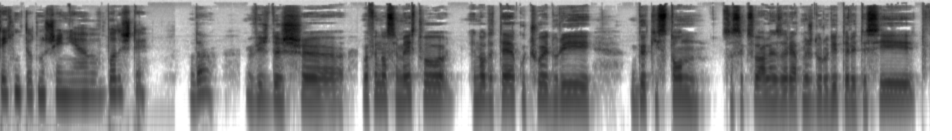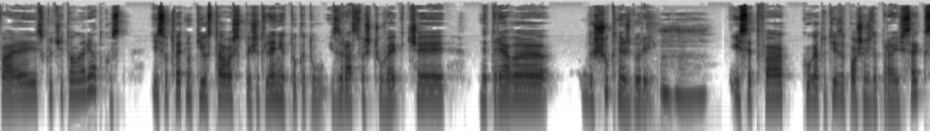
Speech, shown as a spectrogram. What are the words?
техните отношения в бъдеще. Да. Виждаш в едно семейство едно дете, ако чуе дори гък и стон със сексуален заряд между родителите си, това е изключителна рядкост. И съответно ти оставаш с впечатлението, като израстваш човек, че не трябва да шукнеш дори. Mm-hmm. И след това, когато ти започнеш да правиш секс,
